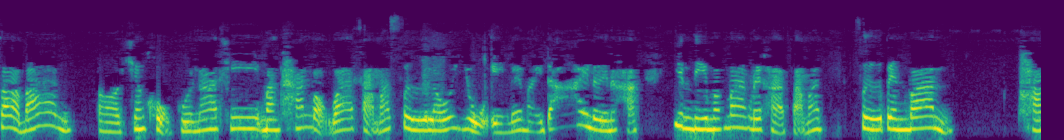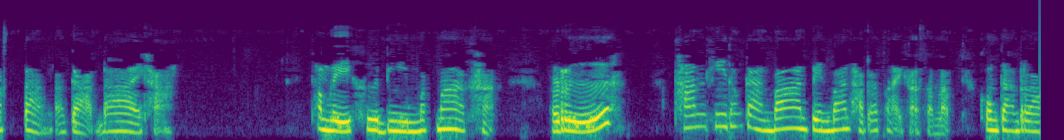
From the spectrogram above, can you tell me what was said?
สำหรับบ้านเอ่อเชียงโขงพูน่าที่บางท่านบอกว่าสามารถซื้อแล้วอยู่เองได้ไหมได้เลยนะคะ ยินดีมากๆเลยค่ะ สามารถ ซื้อเป็นบ้านพักต่างอากาศได้ค่ะทำเลคือดีมาก ๆ ค่ะ หรือท่านที่ต้องการบ้านเป็นบ้านพักอาศัยค่ะสำหรับโครงการเรา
